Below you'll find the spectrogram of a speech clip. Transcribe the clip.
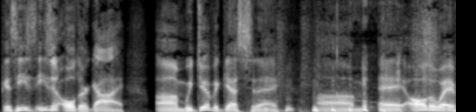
Because he's he's an older guy. Um, we do have a guest today. Um, a, all the way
